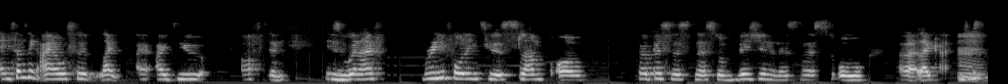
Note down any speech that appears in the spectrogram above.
and something i also like i, I do often is when i really fall into a slump of purposelessness or visionlessness or uh, like just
